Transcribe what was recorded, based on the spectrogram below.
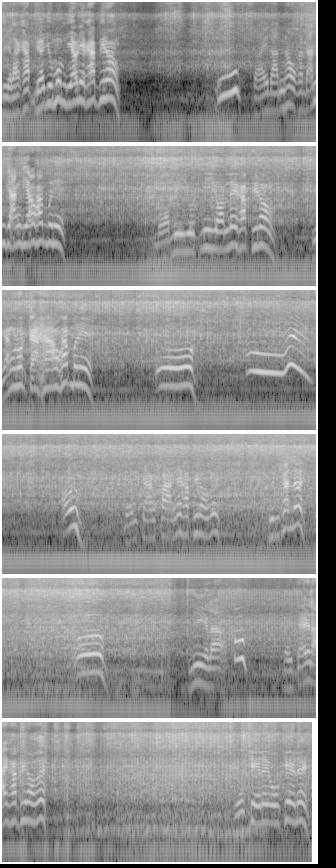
นี่แหละครับเดี๋ยวอยู่มุมเดียวเนี่ยครับพี่น้องอู้สายดันเท่ากับดันอย่างเดียวครับมือนี้บ่มีหยุดมีย่อนเลยครับพี่น้องเสียงรถกระหาวครับมือนี้โอ้โอ้เอาเดินจางปางเลยครับพี่น้องเลย ขึ้นขั้นเลย โอ้ นี่แหละใส่ใจหลายครับพี่น้องเลยโอเคเลย โอเคเลย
